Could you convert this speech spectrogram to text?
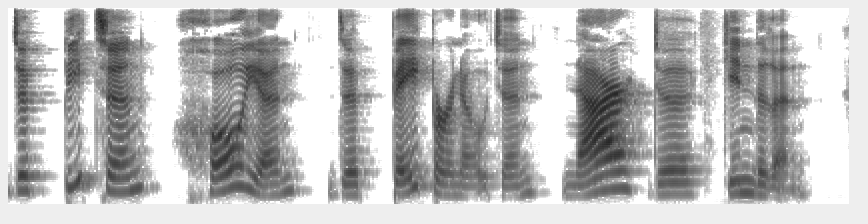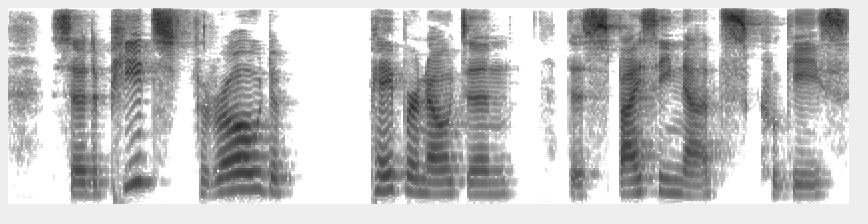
De pieten gooien de pepernoten naar de kinderen. So the Peets throw the pepernoten, the spicy nuts, cookies,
